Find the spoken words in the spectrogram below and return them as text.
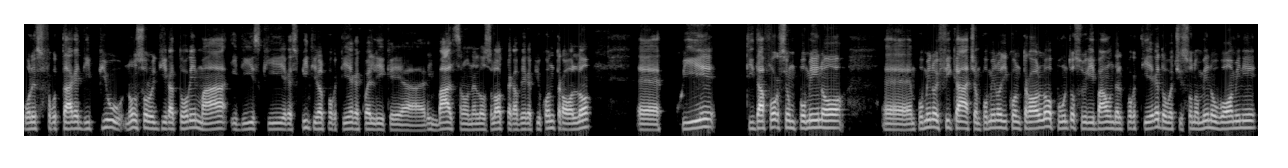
vuole sfruttare di più non solo i tiratori, ma i dischi respinti dal portiere, quelli che uh, rimbalzano nello slot per avere più controllo. Eh, qui ti dà forse un po' meno. Eh, un po' meno efficacia, un po' meno di controllo appunto sui rebound del portiere dove ci sono meno uomini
